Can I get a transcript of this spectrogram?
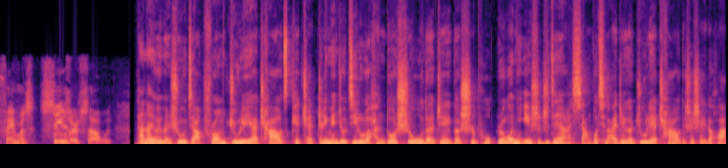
Famous Caesar salad. 他呢有一本书叫《From Julia Child's Kitchen》，这里面就记录了很多食物的这个食谱。如果你一时之间啊想不起来这个 Julia Child 是谁的话，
